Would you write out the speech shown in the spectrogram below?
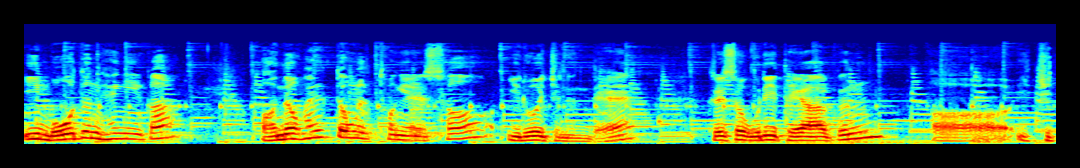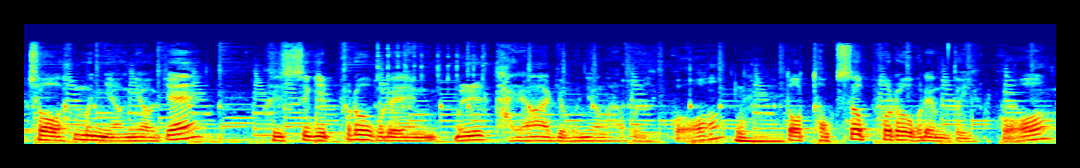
이 모든 행위가 언어 활동을 통해서 이루어지는데 그래서 우리 대학은 어, 이 기초 학문 영역에 글쓰기 프로그램을 다양하게 운영하고 있고 네. 또 독서 프로그램도 있고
